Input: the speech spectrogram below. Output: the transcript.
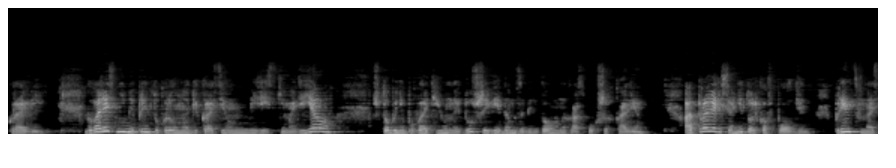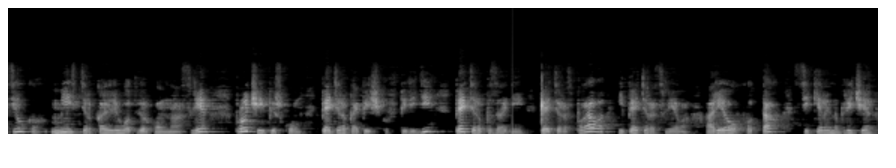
крови. Говоря с ними, принц укрыл ноги красивым мирийским одеялом, чтобы не пугать юные души видом забинтованных распухших колен. Отправились они только в полдень. Принц в носилках, мейстер Каллиот верхом на осле, прочие пешком, пятеро копейщиков впереди, пятеро позади, пятеро справа и пятеро слева. А Рео Хоттах с секирой на плече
